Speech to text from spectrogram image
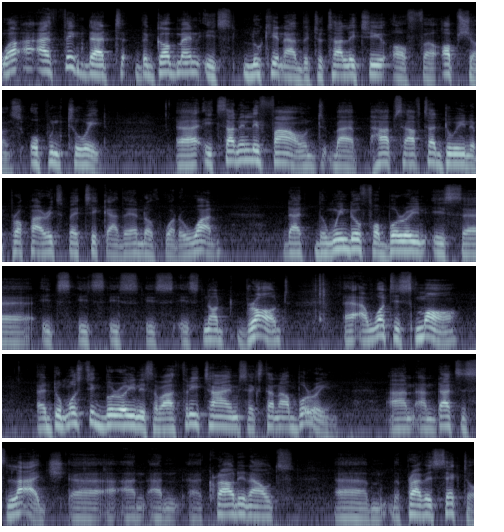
Well, I think that the government is looking at the totality of uh, options open to it uh, it suddenly found, by perhaps after doing a proper arithmetic at the end of quarter one, that the window for borrowing is, uh, it's, it's, it's, it's, it's not broad. Uh, and what is more, uh, domestic borrowing is about three times external borrowing. And, and that is large uh, and, and crowding out um, the private sector.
